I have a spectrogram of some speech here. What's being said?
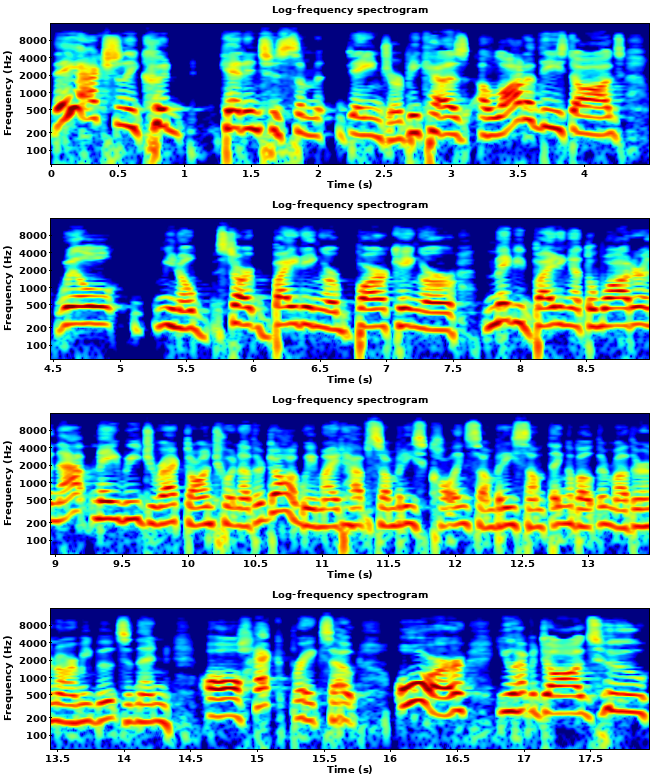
they actually could get into some danger because a lot of these dogs will, you know, start biting or barking or maybe biting at the water and that may redirect onto another dog. We might have somebody calling somebody something about their mother in army boots and then all heck breaks out. Or you have dogs who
